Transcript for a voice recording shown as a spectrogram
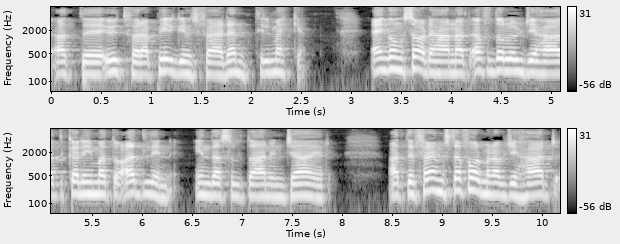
att eh, utföra pilgrimsfärden till Mecka. En gång sade han att Afdalul Jihad kalimatu adlin inda sultanin Jair. Att den främsta formen av Jihad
